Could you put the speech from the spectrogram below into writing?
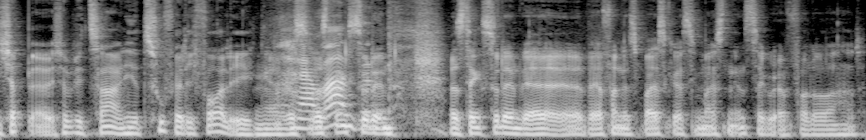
Ich habe äh, ich hab die Zahlen hier zufällig vorliegen. Was, ja, was denkst du denn, was denkst du denn wer, wer von den Spice Girls die meisten Instagram-Follower hat?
